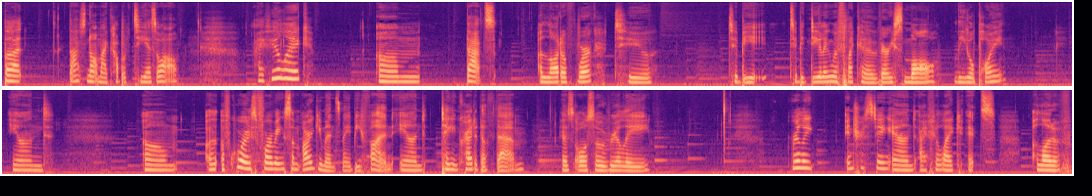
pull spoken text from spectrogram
But that's not my cup of tea as well. I feel like um, that's a lot of work to to be to be dealing with like a very small legal point. And um, of course forming some arguments may be fun and taking credit of them is also really really interesting and i feel like it's a lot of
